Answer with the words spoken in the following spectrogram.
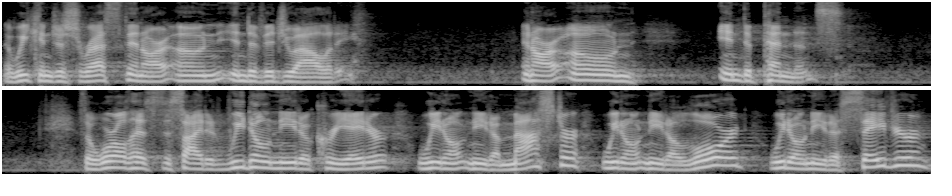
that we can just rest in our own individuality, in our own independence. If the world has decided we don't need a creator, we don't need a master, we don't need a Lord, we don't need a savior,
